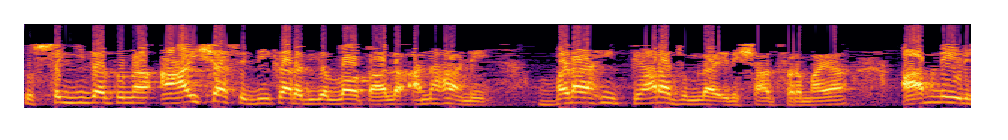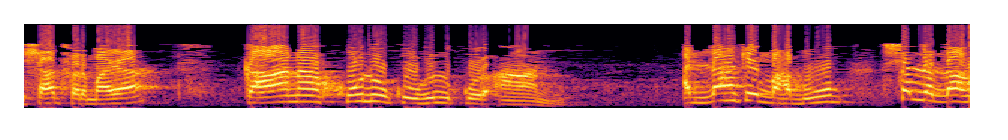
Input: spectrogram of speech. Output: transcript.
تو سیدتنا عائشہ صدیقہ رضی اللہ تعالی عنہا نے بڑا ہی پیارا جملہ ارشاد فرمایا۔ آپ نے ارشاد فرمایا، کانا خلو قرآن اللہ کے محبوب صلی اللہ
